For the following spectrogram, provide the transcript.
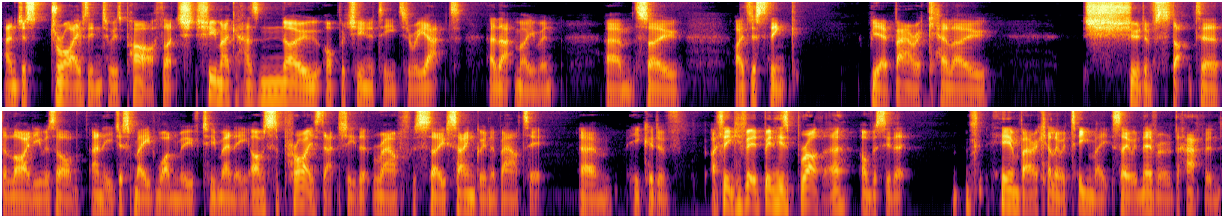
and just drives into his path. Like Schumacher has no opportunity to react at that moment. Um, so I just think, yeah, Barrichello should have stuck to the line he was on and he just made one move too many. I was surprised actually that Ralf was so sanguine about it. Um, he could have I think if it had been his brother, obviously that he and Barrichello were teammates, so it would never have happened.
